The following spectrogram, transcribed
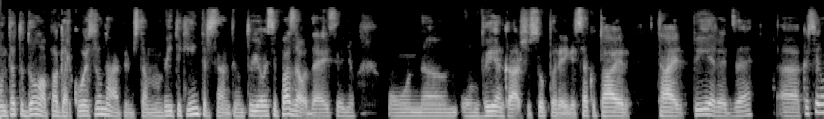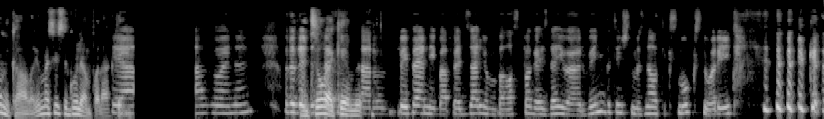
un tad tu domā, pagar, ko es runāju pirms tam, man bija tik interesanti, un tu jau esi pazaudējis viņu, un, um, un vienkārši superīgi. Es saku, tā ir, tā ir pieredze, uh, kas ir unikāla, jo mēs visi guļam pa naktīm. Jā. Vai ne? Un tad Un cilvēkiem- cilvēkiem bija bērnībā pēc zaļuma balss pagājis dejoja ar viņu, bet viņš nemaz nav tik smuks no rīta. Kad,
